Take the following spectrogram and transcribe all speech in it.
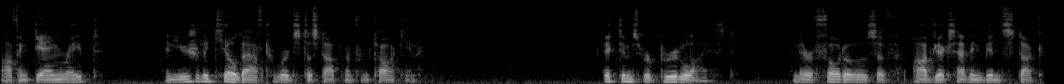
often gang raped, and usually killed afterwards to stop them from talking. Victims were brutalized, and there are photos of objects having been stuck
